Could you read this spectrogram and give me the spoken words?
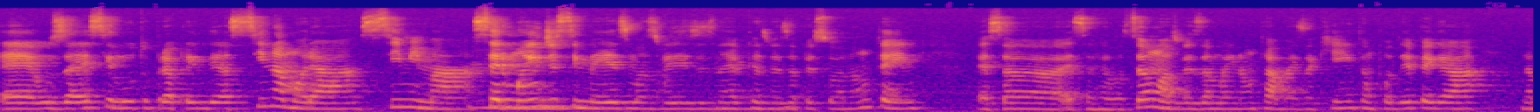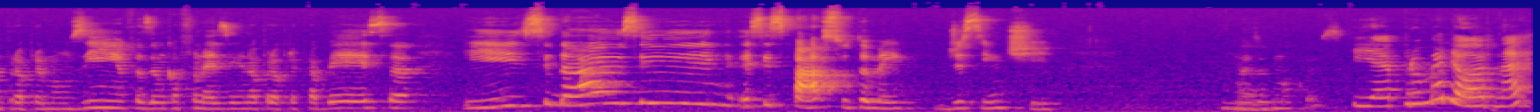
é, usar esse luto para aprender a se namorar, se mimar, ser mãe de si mesma às vezes, né? Porque às vezes a pessoa não tem essa, essa relação, às vezes a mãe não tá mais aqui, então poder pegar na própria mãozinha, fazer um cafunézinho na própria cabeça e se dar esse, esse espaço também de sentir. Mais alguma coisa? E é pro melhor, né?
